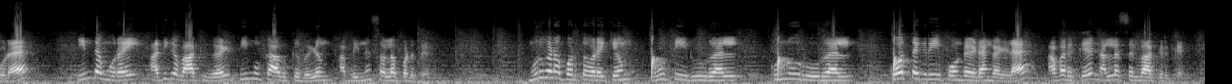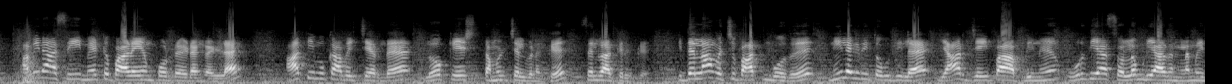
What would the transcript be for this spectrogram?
கூட இந்த முறை அதிக வாக்குகள் திமுகவுக்கு விழும் அப்படின்னு சொல்லப்படுது. முருகனை பொறுத்த வரைக்கும் ஊட்டி ரூரல் குன்னூர் ரூரல் கோத்தகிரி போன்ற இடங்களில் அவருக்கு நல்ல செல்வாக்கு இருக்கு. அவினாசி மேட்டுப்பாளையம் போன்ற இடங்களில் அதிமுகவை சேர்ந்த லோகேஷ் தமிழ்ச்செல்வனுக்கு செல்வாக்கு இருக்கு இதெல்லாம் வச்சு பார்க்கும்போது நீலகிரி தொகுதியில யார் ஜெயிப்பா அப்படின்னு உறுதியா சொல்ல முடியாத நிலைமை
